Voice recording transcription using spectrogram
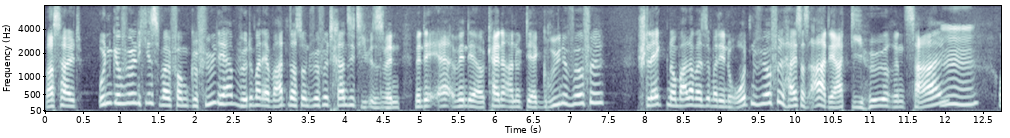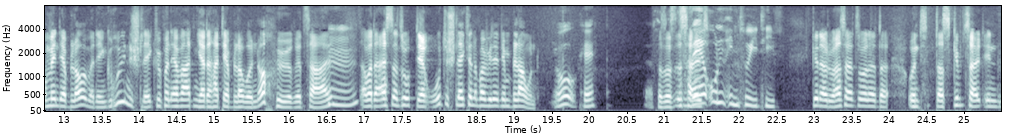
Was halt ungewöhnlich ist, weil vom Gefühl her würde man erwarten, dass so ein Würfel transitiv ist. Wenn, wenn der, wenn der, keine Ahnung, der grüne Würfel schlägt normalerweise immer den roten Würfel, heißt das, ah, der hat die höheren Zahlen. Mhm. Und wenn der blaue immer den grünen schlägt, wird man erwarten, ja, dann hat der blaue noch höhere Zahlen. Mhm. Aber da ist dann so, der rote schlägt dann aber wieder den blauen. Oh, okay. Also es ist Sehr halt, unintuitiv. genau, du hast halt so eine, und das gibt's halt in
